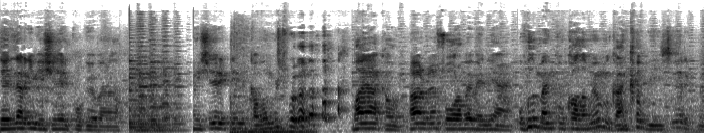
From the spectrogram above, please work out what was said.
Deliler gibi yeşil erik kokuyor bana. Yeşil erik? Kavunmuş bu. Bayağı kavun. Harbiden sonra be belli yani. Oğlum ben koku alamıyor mu kanka bu yeşil erik mi?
